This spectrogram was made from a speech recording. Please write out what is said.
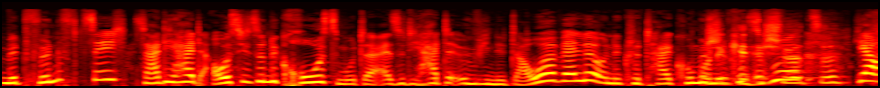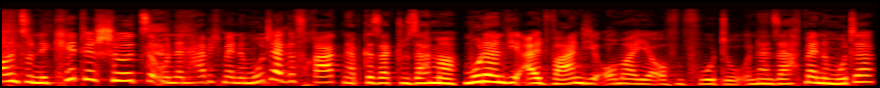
mit 50, sah die halt aus wie so eine Großmutter. Also die hatte irgendwie eine Dauerwelle und eine total komische Und eine. Kittelschürze. Ja, und so eine Kittelschürze. Und dann habe ich meine Mutter gefragt und habe gesagt, du sag mal, Muttern, wie alt waren die Oma hier auf dem Foto? Und dann sagt meine Mutter,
